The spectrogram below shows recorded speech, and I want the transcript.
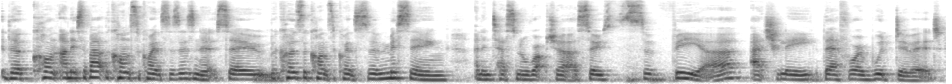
the con and it's about the consequences isn't it? So because the consequences of missing an intestinal rupture are so severe actually therefore i would do it.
